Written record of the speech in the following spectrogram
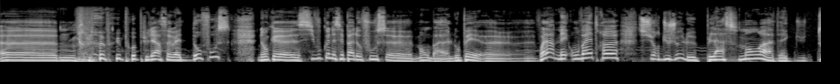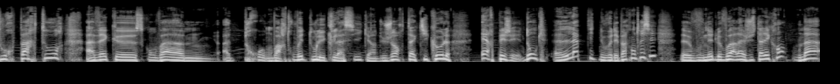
euh, le plus populaire, ça doit être Dofus. Donc euh, si vous connaissez pas Dofus, euh, bon bah loupé, voilà. Mais on va être sur du jeu de placement avec du tour par tour, avec ce qu'on va, on va retrouver tous les classiques hein, du genre tactical RPG. Donc la petite nouveauté par contre ici, vous venez de le voir là juste à l'écran, on a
